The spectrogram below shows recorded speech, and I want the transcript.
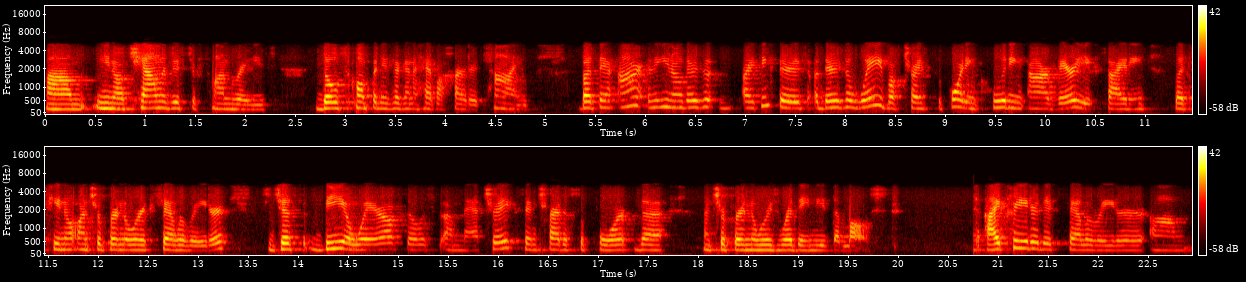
um, you know, challenges to fundraise, those companies are going to have a harder time. But there are, you know, there's a, I think there's there's a wave of trying to support, including our very exciting Latino Entrepreneur Accelerator. So just be aware of those uh, metrics and try to support the entrepreneurs where they need the most. I created the accelerator um,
